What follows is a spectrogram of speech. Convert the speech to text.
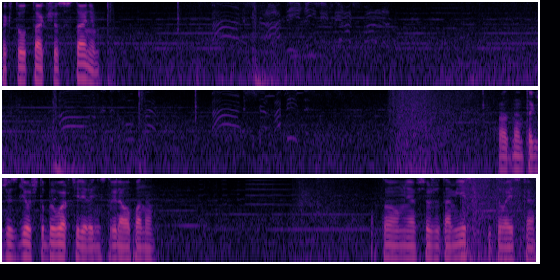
Как-то вот так сейчас встанем. Надо также сделать, чтобы его артиллерия не стреляла по нам. А то у меня все же там есть какие-то войска.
